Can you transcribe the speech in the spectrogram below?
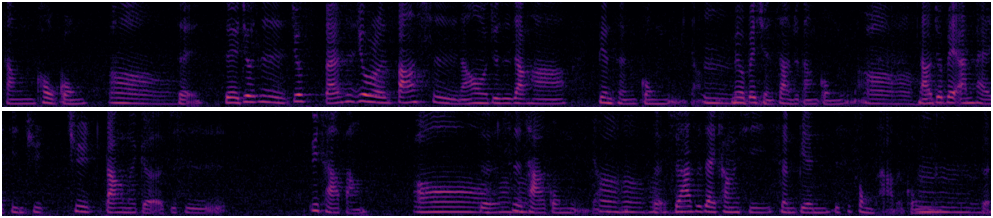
当后宫？”哦，对，所以就是就反正就是用了方式，然后就是让他变成宫女这样子，嗯、没有被选上就当宫女嘛。哦、然后就被安排进去去当那个就是御茶房哦，对，侍茶宫女这样子。对，所以她是在康熙身边就是奉茶的宫女，嗯、对。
